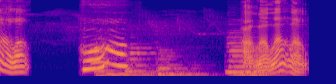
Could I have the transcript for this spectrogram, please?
Hello. Hello, hello. Hello,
